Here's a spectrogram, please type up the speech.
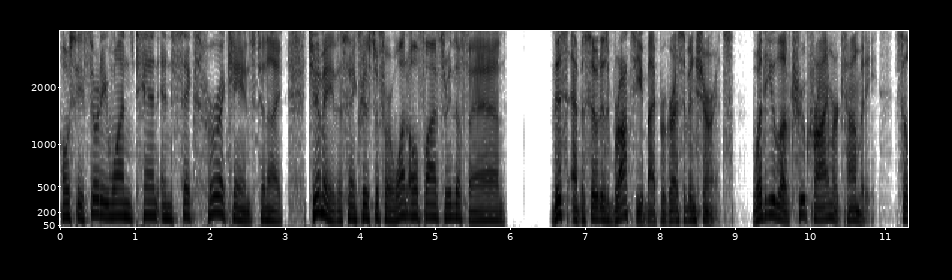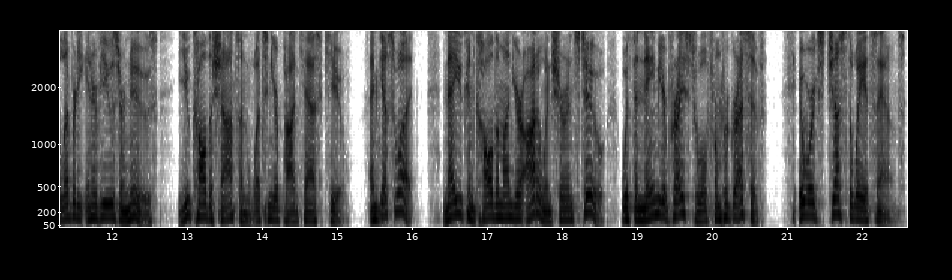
hosts the 31 10 and 6 Hurricanes tonight. Jimmy, the St. Christopher 1053 The Fan. This episode is brought to you by Progressive Insurance. Whether you love true crime or comedy, celebrity interviews or news, you call the shots on what's in your podcast queue. And guess what? Now you can call them on your auto insurance too with the Name Your Price tool from Progressive. It works just the way it sounds.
